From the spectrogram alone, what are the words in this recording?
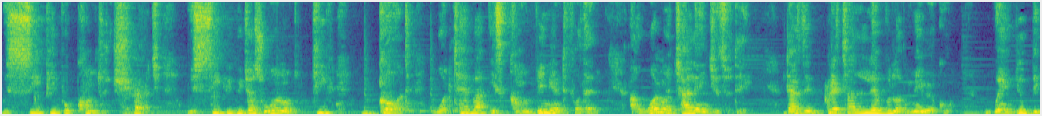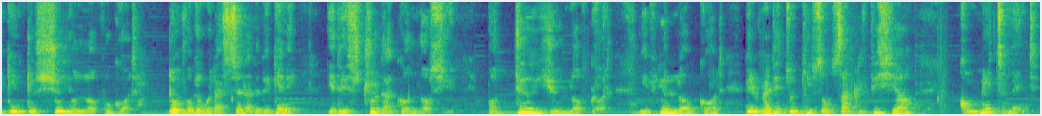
We see people come to church. We see people just want to give God whatever is convenient for them. I want to challenge you today. There's a greater level of miracle when you begin to show your love for God. Don't forget what I said at the beginning. It is true that God loves you, but do you love God? If you love God, be ready to give some sacrificial commitment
